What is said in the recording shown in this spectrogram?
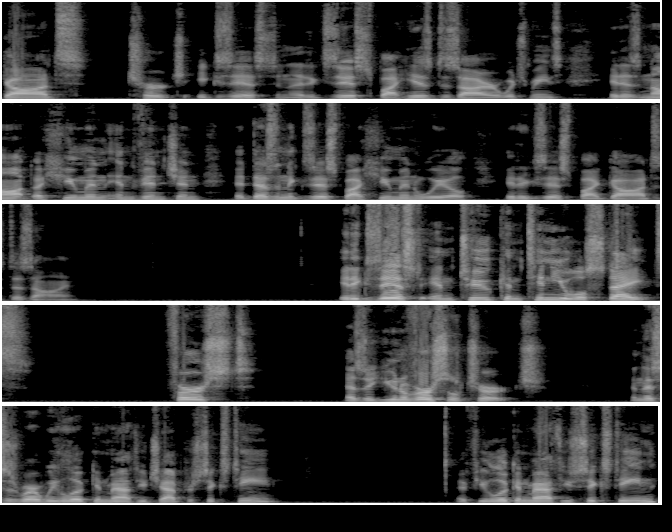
God's church exists, and it exists by His desire, which means it is not a human invention. It doesn't exist by human will. It exists by God's design. It exists in two continual states. First, as a universal church. And this is where we look in Matthew chapter 16. If you look in Matthew 16,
